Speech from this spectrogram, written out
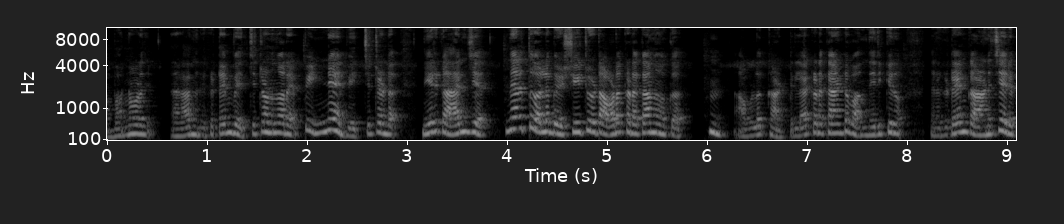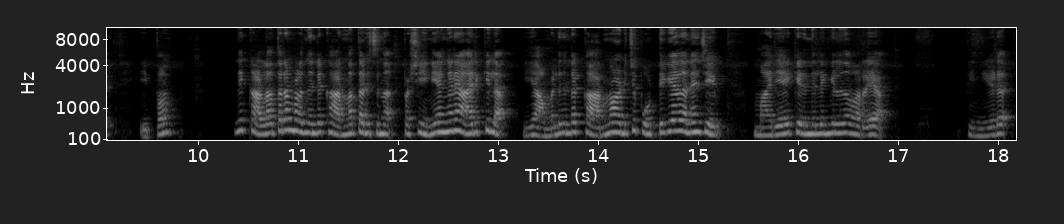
അപർണ പറഞ്ഞു എടാ നിനക്കിട്ടേം വെച്ചിട്ടുണ്ടെന്ന് പറയാം. പിന്നെ വെച്ചിട്ടുണ്ട്. നീ ഒരു കാര്യം ചെയ്യ. നേരത്തെ വല്ല ബെഡ്ഷീറ്റ് ഇട്ട് അവിടെ കിടക്കാൻ നോക്ക്. അവൾ കട്ടില കിടക്കാനായിട്ട് വന്നിരിക്കുന്നു. നിനക്കിട്ടേം കാണിച്ചു തരും. ഇപ്പം നീ കള്ളത്തരം പറഞ്ഞ് നിന്റെ കർണത്തടിച്ചെന്ന് പക്ഷെ ഇനി അങ്ങനെ ആയിരിക്കില്ല. ഈ അമൽ നിന്റെ കർണം അടിച്ച് പൊട്ടിക്കുക തന്നെ ചെയ്യും. മര്യാദയ്ക്ക് ഇരുന്നില്ലെങ്കിൽ എന്ന് പറയാം. പിന്നീട്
